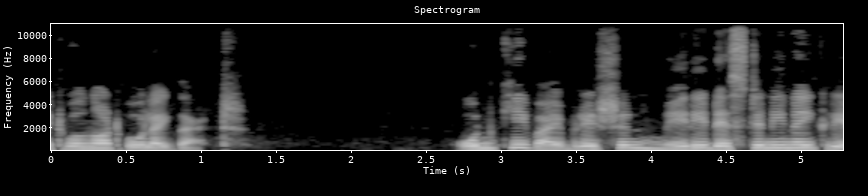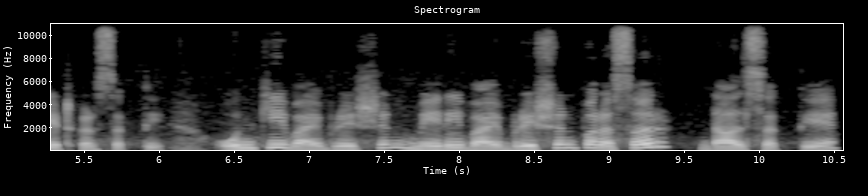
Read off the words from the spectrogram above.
It will not go like that उनकी वाइब्रेशन मेरी डेस्टिनी नहीं क्रिएट कर सकती। उनकी वाइब्रेशन मेरी वाइब्रेशन पर असर डाल सकती है।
